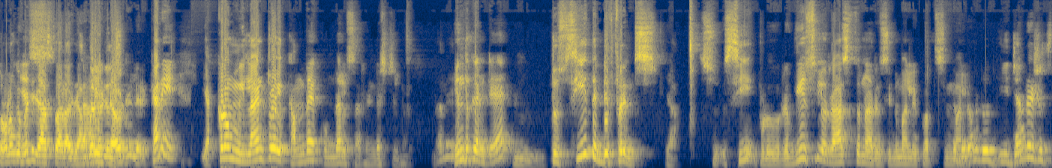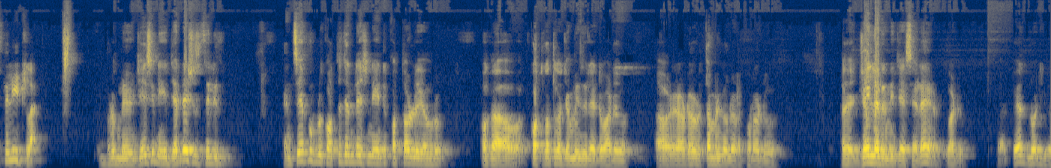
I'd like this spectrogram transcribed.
తృణంగా పెట్టి. చేస్తారు అది అందరికీ డౌట్. లేదు కానీ ఎక్కడో ఇలాంటి వాళ్ళు కంబ్యాక్ ఉండాలి సార్ ఇండస్ట్రీలో ఎందుకంటే. To see the difference. See ఇప్పుడు రివ్యూస్లో రాస్తున్నారు సినిమాలు కొత్త సినిమాలు ఈ జనరేషన్స్ తెలియట్లా ఇప్పుడు మేము చేసిన ఈ జనరేషన్స్ తెలియదు ఎంతసేపు ఇప్పుడు కొత్త జనరేషన్ ఏంటి? కొత్త వాళ్ళు ఎవరు? ఒక కొత్త కొత్తగా మ్యూజిక్ రేట్ వాడు తమిళ్ళో ఉన్నాడు కుర్రాడు. అదే జైలర్ అని చేశాడే వాడు. పేరు నోటికి.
